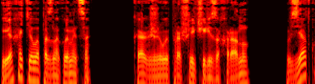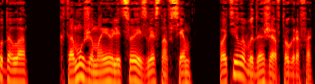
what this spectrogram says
Я хотела познакомиться. Как же вы прошли через охрану? Взятку дала. К тому же мое лицо известно всем. Хватило бы даже автографа.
